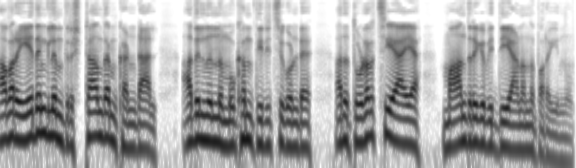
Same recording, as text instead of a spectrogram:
അവർ ഏതെങ്കിലും ദൃഷ്ടാന്തം കണ്ടാൽ അതിൽ നിന്ന് മുഖം തിരിച്ചുകൊണ്ട് അത് തുടർച്ചയായ മാന്ത്രികവിദ്യയാണെന്ന് പറയുന്നു.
